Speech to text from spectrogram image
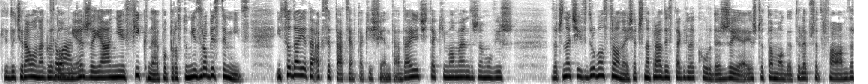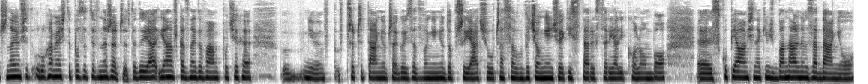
Kiedy docierało nagle to do ładnie. mnie, że ja nie fiknę, po prostu nie zrobię z tym nic. I co daje ta akceptacja w takie święta? Daje ci taki moment, że mówisz, zaczyna ci w drugą stronę iść, a czy naprawdę jest tak źle, kurde, żyję, jeszcze to mogę, tyle przetrwałam. Zaczynają się uruchamiać te pozytywne rzeczy. Wtedy ja, ja na przykład znajdowałam pociechę, nie wiem, w, w przeczytaniu czegoś, zadzwonieniu do przyjaciół, czasem wyciągnięciu jakichś starych seriali Colombo. E, skupiałam się na jakimś banalnym zadaniu,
